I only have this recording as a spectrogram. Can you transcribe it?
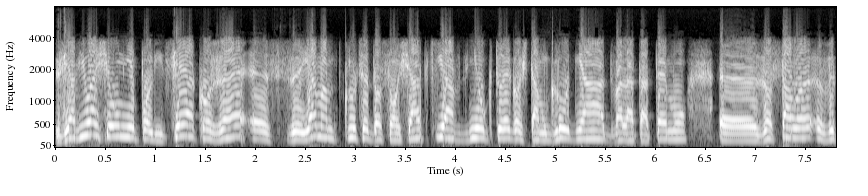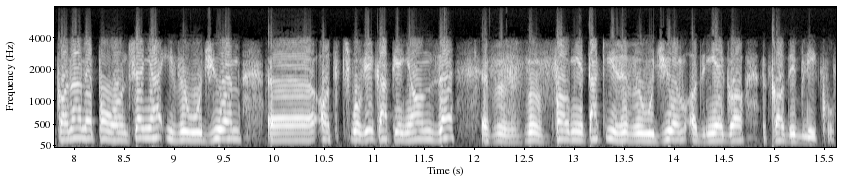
Zjawiła się u mnie policja, jako że e, z, ja mam klucze do sąsiadki, a w dniu któregoś tam grudnia, dwa lata temu, e, zostały wykonane połączenia i wyłudziłem e, od człowieka pieniądze w, w, w formie takiej, że wyłudziłem od niego kody blików.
